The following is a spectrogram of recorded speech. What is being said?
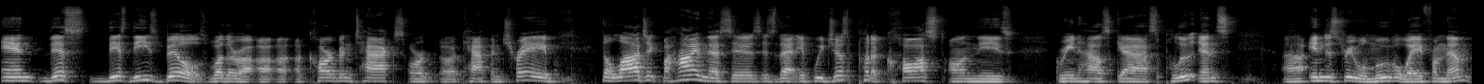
And this, this these bills, whether a, a, a carbon tax or a cap and trade, the logic behind this is, is that if we just put a cost on these greenhouse gas pollutants, uh, industry will move away from them.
